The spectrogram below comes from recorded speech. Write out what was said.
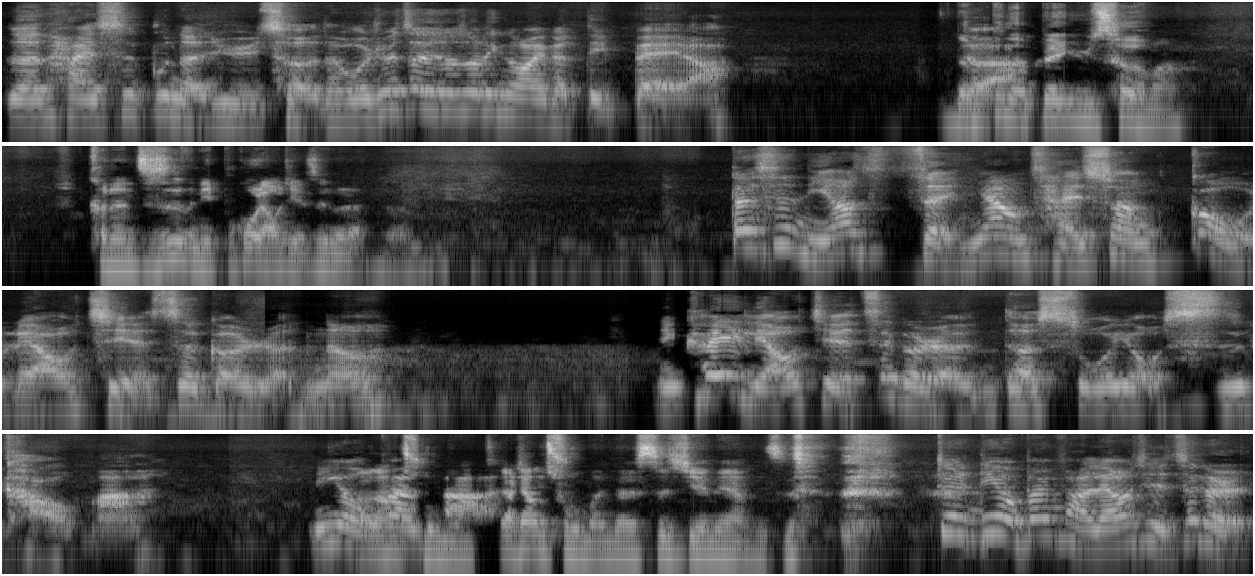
人还是不能预测的。我觉得这就是另外一个 debate 啊。人不能被预测吗？啊？可能只是你不够了解这个人而已。但是你要怎样才算够了解这个人呢？你可以了解这个人的所有思考吗？你有办法？要像楚门的世界那样子。对，你有办法了解这个人，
